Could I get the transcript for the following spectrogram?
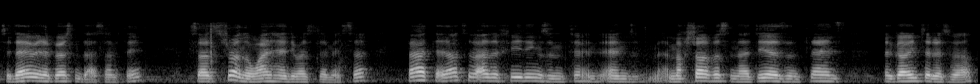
Today, when a person does something, so it's true on the one hand he wants to do a mitzvah, but there are lots of other feelings and and, and and ideas and plans that go into it as well,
